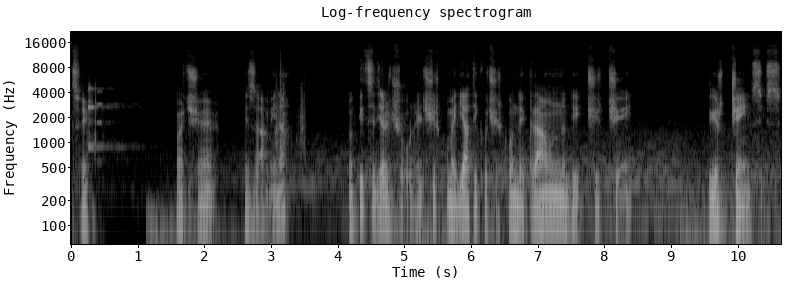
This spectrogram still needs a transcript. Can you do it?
Sì. Qua c'è esamina. Notizie di Alcione. Il circo mediatico circonda il clown di Circe... Circensis.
